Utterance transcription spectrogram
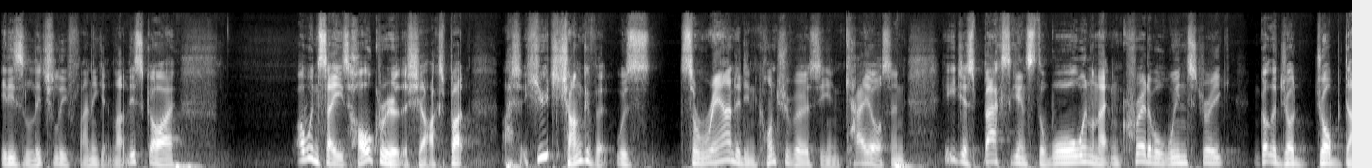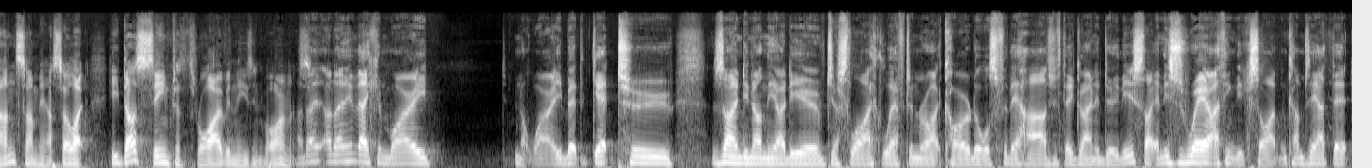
It is literally Flanagan. Like this guy, I wouldn't say his whole career at the Sharks, but a huge chunk of it was surrounded in controversy and chaos. And he just backs against the wall, went on that incredible win streak, got the job, job done somehow. So, like, he does seem to thrive in these environments. I don't, I don't think they can worry, not worry, but get too zoned in on the idea of just like left and right corridors for their halves if they're going to do this. Like, and this is where I think the excitement comes out that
